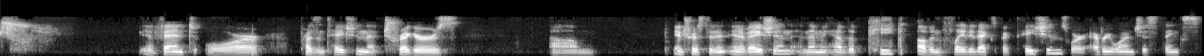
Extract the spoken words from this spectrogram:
tr- event or presentation that triggers um, interest in innovation. And then we have the peak of inflated expectations where everyone just thinks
